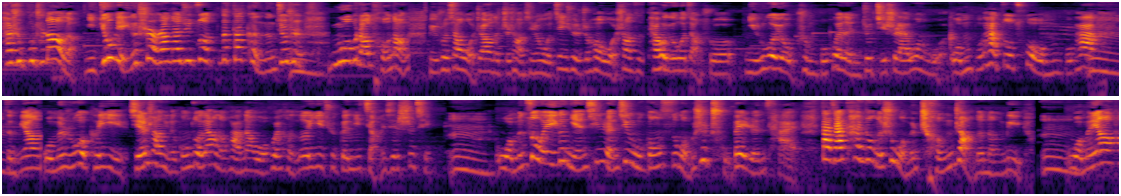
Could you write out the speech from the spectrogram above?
他是不知道的。你丢给一个事儿让他去做，那他可能就是摸不着头脑。比如说像我这样的职场新人，我进去之后，我上次他会跟我讲说，你如果有什么不会的，你就及时来问我。我们不怕做错，我们不怕嗯怎么样。我们如果可以减少你的工作量的话，那我会很乐意去跟你讲一些事情。嗯我们作为一个年轻人进入公司，我们是储备人才，大家看重的是我们成长的能力。嗯，我们要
